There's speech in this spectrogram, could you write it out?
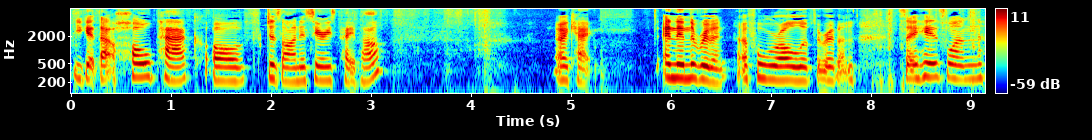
you get that whole pack of designer series paper. Okay. And then the ribbon, a full roll of the ribbon. So here's one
